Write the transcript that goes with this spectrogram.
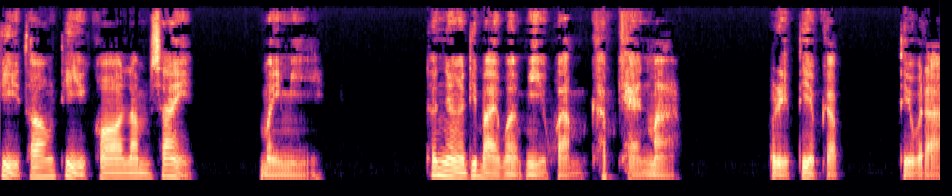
ที่ท้องที่คอลำไส้ ไม่มี ท่านยังอธิบายว่ามีความคับแค้นมาก เปรียบเทียบกับเทวดา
